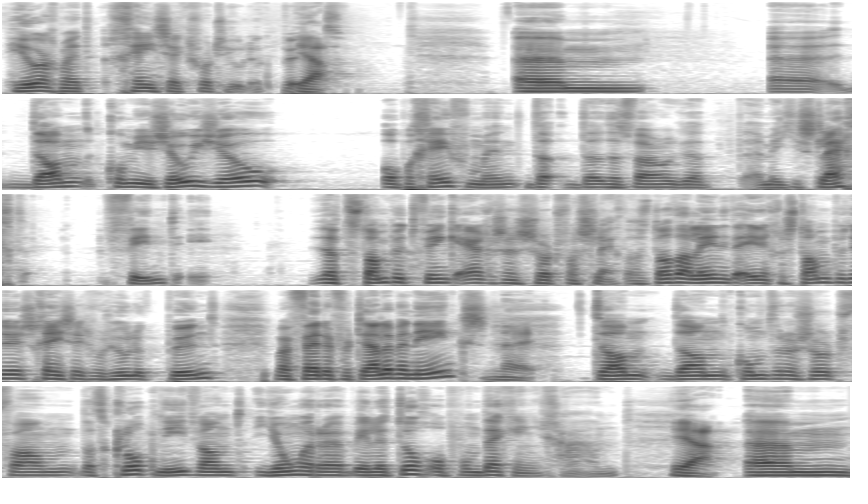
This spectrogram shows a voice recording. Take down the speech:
heel erg met geen seks voor het huwelijk, punt. Ja. Ehm, eh, dan kom je sowieso op een gegeven moment, dat, dat is waarom ik dat een beetje slecht vind. Dat standpunt vind ik ergens een soort van slecht. Als dat alleen het enige standpunt is, geen seks huwelijk, punt. Maar verder vertellen we niks Nee, dan, dan komt er een soort van... Dat klopt niet, want jongeren willen toch op ontdekking gaan. ja, Ehm,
